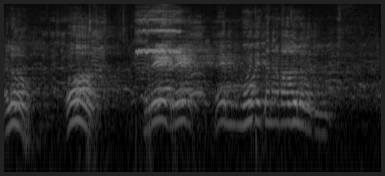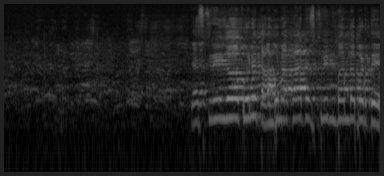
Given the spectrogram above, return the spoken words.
हॅलो. ओ. रेड रेड. हे मोहित त्यांना बाजूला घेतली तुम्ही. त्या स्क्रीन जवळ कोणी थांबू नका ते स्क्रीन बंद पडते.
